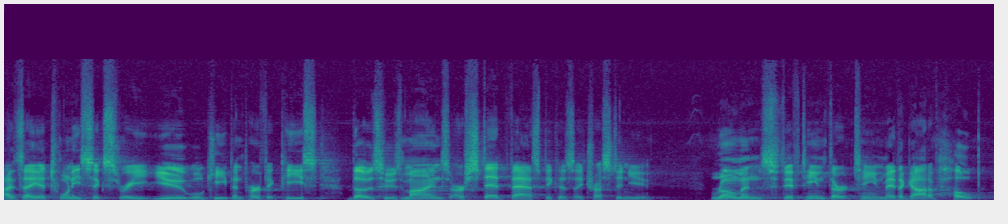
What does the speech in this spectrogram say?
Isaiah 26, 3, you will keep in perfect peace those whose minds are steadfast because they trust in you. Romans 15, 13, may the God of hope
